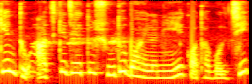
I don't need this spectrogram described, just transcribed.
কিন্তু আজকে যেহেতু শুধু বহেরা নিয়ে কথা বলছি,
